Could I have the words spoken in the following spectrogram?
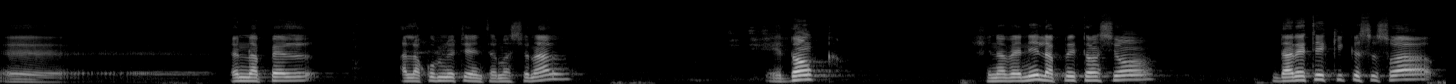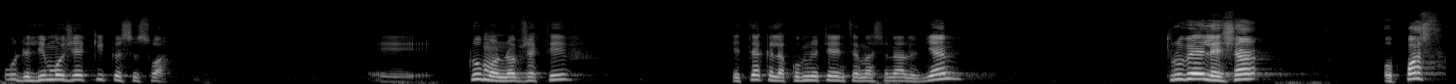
euh, un appel à la communauté internationale et donc je n'avais ni la prétention d'arrêter qui que ce soit ou de limoger qui que ce soit. Et tout mon objectif était que la communauté internationale vienne trouver les gens au poste,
